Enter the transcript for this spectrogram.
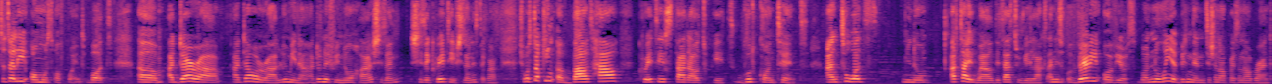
totally almost off point. But um, Adara Adara Lumina, I don't know if you know her. She's an she's a creative. She's on Instagram. She was talking about how creatives start out with good content, and towards you know after a while they start to relax, and it's very obvious. But no, when you're building an intentional personal brand,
